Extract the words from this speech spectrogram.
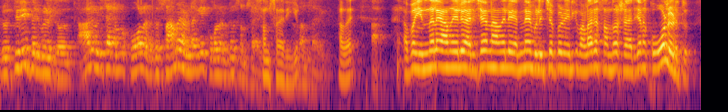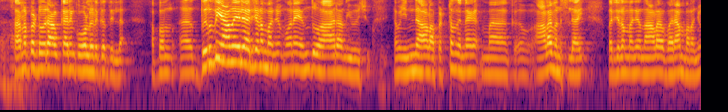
ഒരു ഒത്തിരി പേര് വിളിക്കും ആര് വിളിച്ചാൽ നമ്മൾ കോൾ എടുക്കും സമയം ഉണ്ടെങ്കിൽ കോൾ എടുത്ത് സംസാരിക്കും. സംസാരിക്കും. സംസാരിക്കും. അതെ. അപ്പൊ അപ്പോൾ ഇന്നലെ ആണെങ്കിലും അരിച്ചേട്ടനാണെങ്കിലും എന്നെ വിളിച്ചപ്പോഴും എനിക്ക് വളരെ സന്തോഷം അരിച്ചേട്ടൻ കോൾ എടുത്തു. സാധാരണപ്പെട്ട ഒരാൾക്കാരും കോൾ എടുക്കത്തില്ല. അപ്പം ധൃതി ആണെങ്കിലും അരിച്ചേട്ടൻ പറഞ്ഞു മോനെ എന്തു ആരാന്ന് ചോദിച്ചു? ഞാൻ ഇന്ന ആളാ പെട്ടെന്ന് തന്നെ ആളെ മനസ്സിലായി. അരിച്ചേട്ടൻ പറഞ്ഞു നാളെ വരാൻ പറഞ്ഞു.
